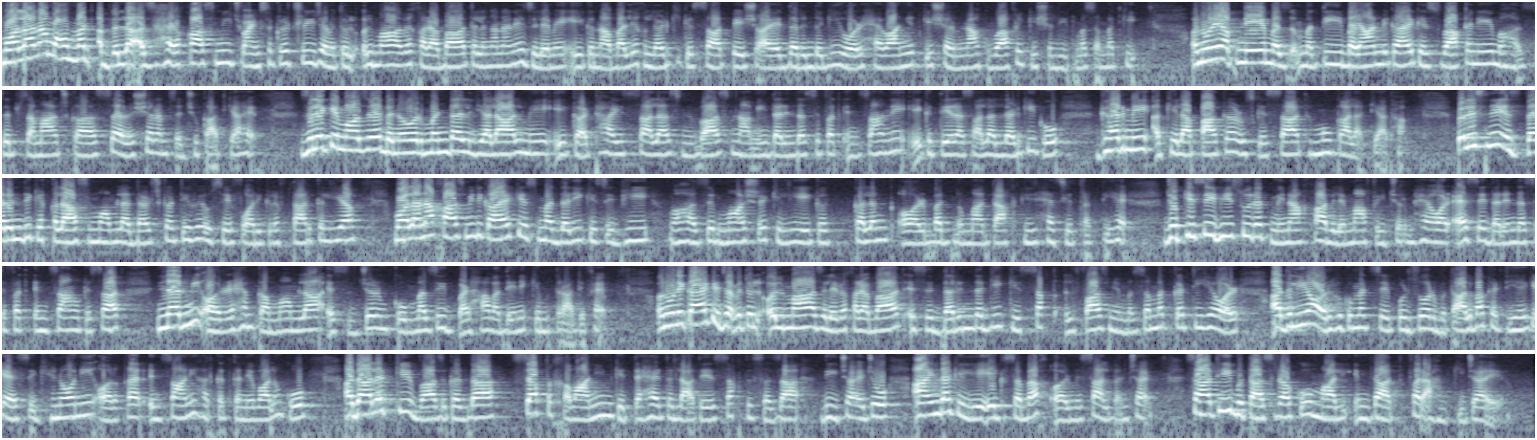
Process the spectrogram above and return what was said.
मौलाना Mohammad Abdullah Azhar Qasmi joint secretary जमतुलमा खराबाद तेलंगाना ने ज़िले में एक नाबालिग लड़की के साथ पेश आए दरिंदगी और हैवानियत के शर्मनाक वाक़े की शदीद मसम्मत की। उन्होंने अपने मजमती बयान में कहा कि इस वाक़े ने महजब समाज का सर शर्म से झुका दिया है। ज़िले के मौजे बनोर मंडल यलाल में एक 28 साल निवास नामी दरिंदा सिफत इंसान ने एक 13 साल लड़की को घर में अकेला पाकर उसके साथ मुँह काला किया था। पुलिस ने इस दरिंदे के खिलाफ मामला दर्ज करते हुए उसे फौरी गिरफ़्तार कर लिया। मौलाना खासमी ने कहा है कि इसमत दरी किसी भी महजब माशरे के लिए एक कलंक और बदनुमा दाग की हैसियत रखती है, जो किसी भी सूरत में नाकाबिल माफ़ी जुर्म है और ऐसे दरिंदा सिफत इंसानों के साथ नरमी और रहम का मामला इस जुर्म को मजीद बढ़ावा देने के मुतरद है। उन्होंने कहा कि जमतुलमा ज़िले वखराबाद इस दरिंदगी की सख्त अल्फाज में मजम्मत करती है और अदलिया और हुकूमत से पुरजोर मुतालबा करती है कि ऐसी घिनौनी और गैर इंसानी हरकत करने वालों को अदालत के वाज करदा सख्त कवानीन के तहत लाते सख्त सजा दी जाए, जो आइंदा के लिए एक सबक और मिसाल बन जाए। साथ ही मुतासरा को माली इमदाद फराहम की जाए।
